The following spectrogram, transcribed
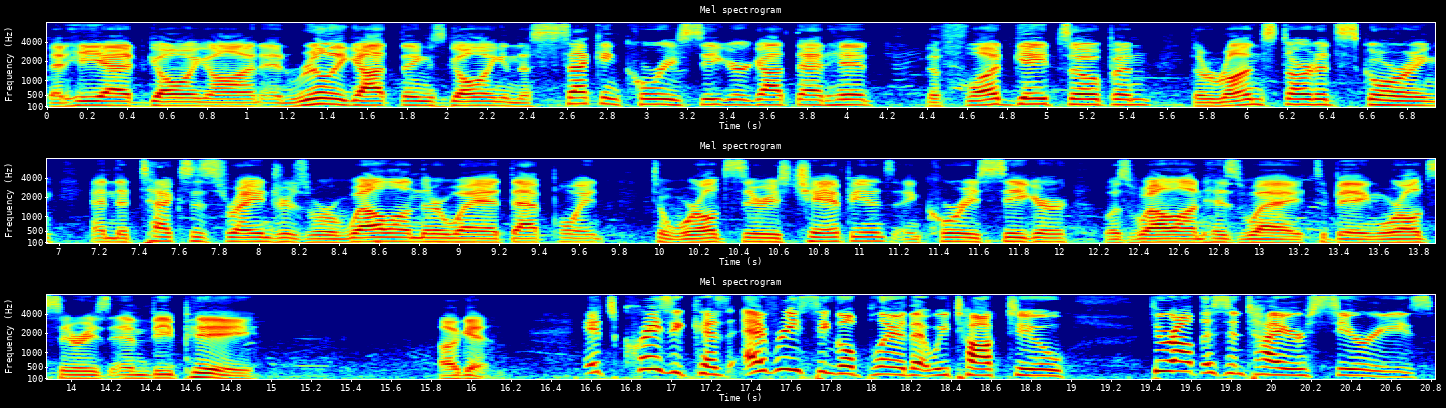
that he had going on and really got things going. And the second Corey Seager got that hit, the floodgates open, the run started scoring, and the Texas Rangers were well on their way at that point to World Series champions. And Corey Seager was well on his way to being World Series MVP again. It's crazy because every single player that we talked to throughout this entire series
